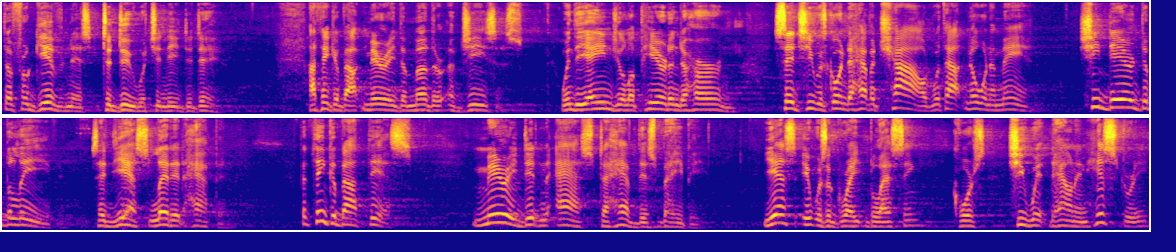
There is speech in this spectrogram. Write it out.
the forgiveness to do what you need to do. I think about Mary, the mother of Jesus, when the angel appeared unto her and said she was going to have a child without knowing a man. She dared to believe, said, Yes, let it happen. But think about this Mary didn't ask to have this baby. Yes, it was a great blessing. Of course, she went down in history,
